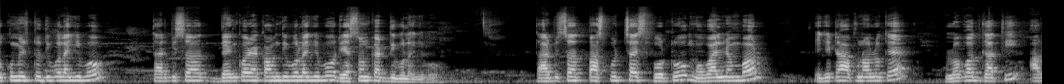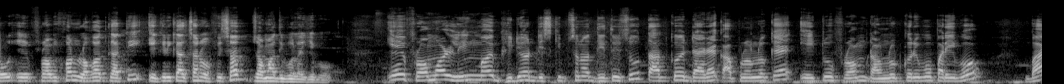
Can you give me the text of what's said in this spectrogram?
ডকুমেণ্টছটো দিব লাগিব, তাৰপিছত বেংকৰ একাউণ্ট দিব লাগিব ৰেচন কাৰ্ড দিব লাগিব। তাৰপিছত passport size photo mobile number এইকেইটা আপোনালোকে লগত গাঁঠি আৰু এই ফৰ্মখন লগত গাঁঠি এগ্ৰিকালচাৰ অফিচত জমা দিব লাগিব। এই ফৰ্মৰ লিংক মই ভিডিঅ'ৰ ডিছক্ৰিপশ্যনত দি থৈছোঁ। তাত গৈ ডাইৰেক্ট আপোনালোকে এইটো ফৰ্ম ডাউনলোড কৰিব পাৰিব বা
